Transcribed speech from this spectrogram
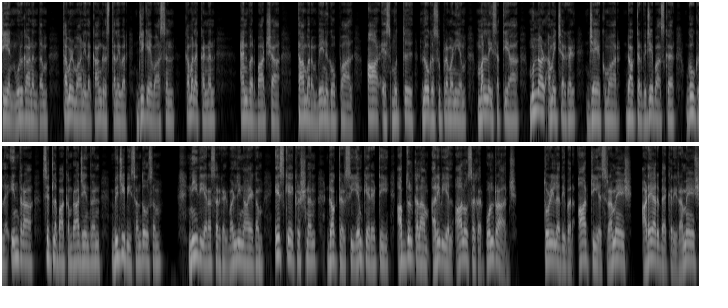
T N Muruganandam Tamil Maanila Congress தலைவர் G K Vasan Kamalakannan Anwar Basha Tambaram Venugopal R S Muthu Loga Subramaniam Mallai Sathya முன்னாள் அமைச்சர்கள் ஜெயக்குமார் டாக்டர் விஜயபாஸ்கர் கோகுல இந்திரா சிட்லபாக்கம் ராஜேந்திரன் விஜிபி சந்தோஷம் நீதியரசர்கள் Vallinayagam S K Krishnan doctor C M K Reddy Abdul Kalam அறிவியல் ஆலோசகர் பொன்ராஜ் தொழிலதிபர் R T S Ramesh Adyar bakery Ramesh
